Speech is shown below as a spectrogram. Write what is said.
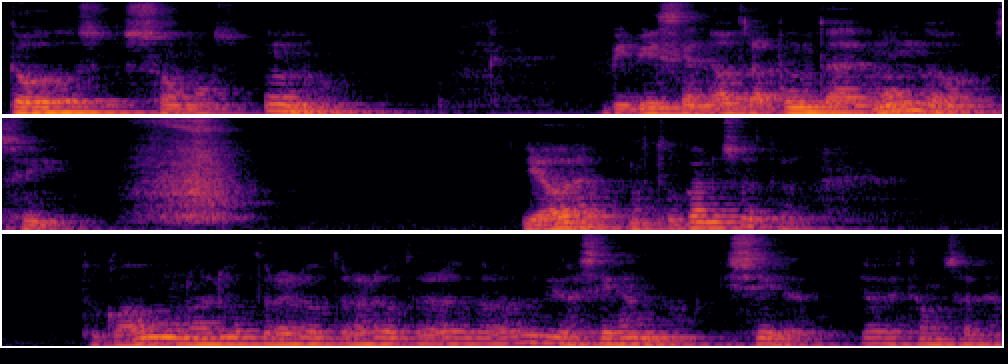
Todos somos uno. ¿Vivís en la otra punta del mundo? Sí. Y ahora nos tocó a nosotros. Tocó a uno, al otro, al otro, al otro, al otro, al otro, y va llegando, y llega. Y ahora estamos acá.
